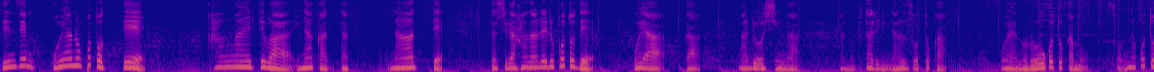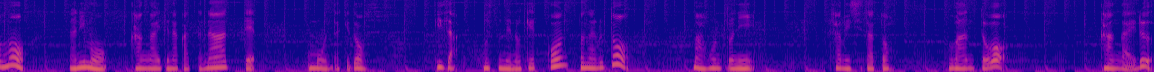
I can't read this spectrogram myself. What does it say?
全然親のことって考えてはいなかったなって私が離れることで親が、まあ、両親があの2人になるぞとか親の老後とかもそんなことも何も考えてなかったなって思うんだけどいざ娘の結婚となるとまあ本当に寂しさと不安とを考える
